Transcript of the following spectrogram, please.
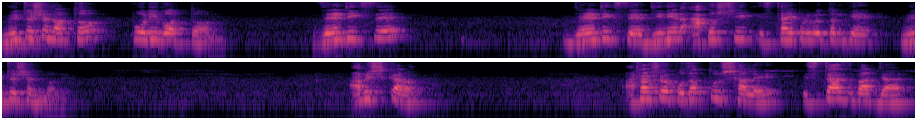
মিউটেশন অর্থ পরিবর্তন। জেনেটিক্সে জেনেটিক্সে জিনের আকস্মিক স্থায়ী পরিবর্তনকে মিউটেশন বলে। আবিষ্কারক আঠারোশো পঁচাত্তর সালে স্টাস বার্জার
